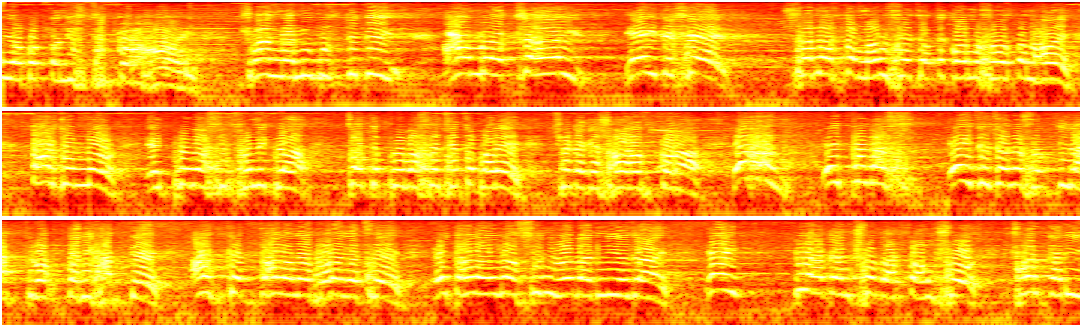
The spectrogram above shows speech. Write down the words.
নিরাপত্তা নিশ্চিত করা হয়। সংগ্রামী উপস্থিতি, আমরা চাই এই দেশের সমস্ত মানুষের যাতে কর্মসংস্থান হয়, তার জন্য এই প্রবাসী শ্রমিকরা যাতে প্রবাসে যেতে পারে, সেটাকে সহজ করা এবং এই প্রবাস, এই যে জনশক্তি রপ্তানি খাতকে আজকে দালালে ভরে গেছে দালালরা সিংহভাগ নিয়ে যায়। এই বিরাট অংশ অংশ সরকারি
